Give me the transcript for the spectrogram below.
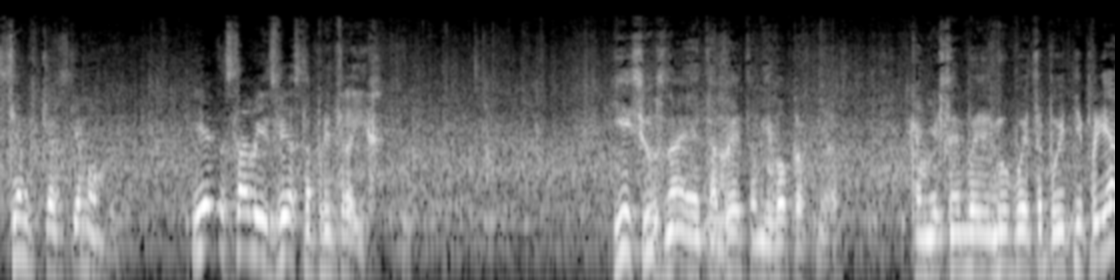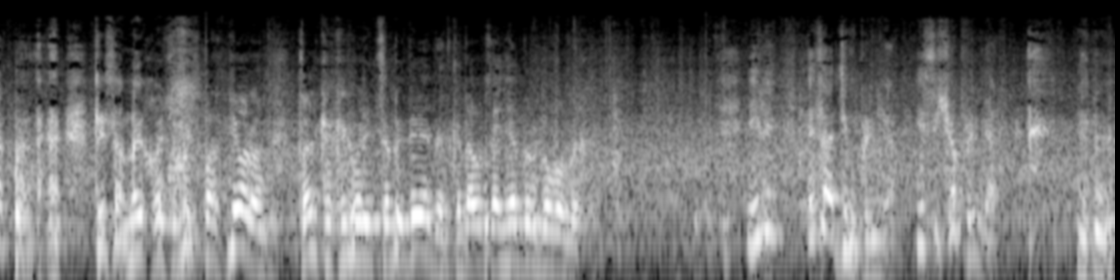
с тем, с кем он был. И это стало известно при троих. Если узнает об этом его партнер, конечно, ему это будет неприятно. Ты со мной хочешь быть партнером, только, как говорится, бедебет, когда у тебя нет другого выхода. Или это один пример. Есть еще пример.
